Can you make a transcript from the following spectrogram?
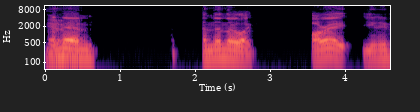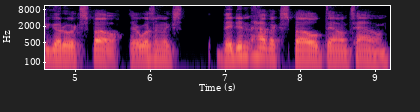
Yeah, and then and then they're like all right you need to go to XPEL there wasn't ex- they didn't have XPEL downtown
